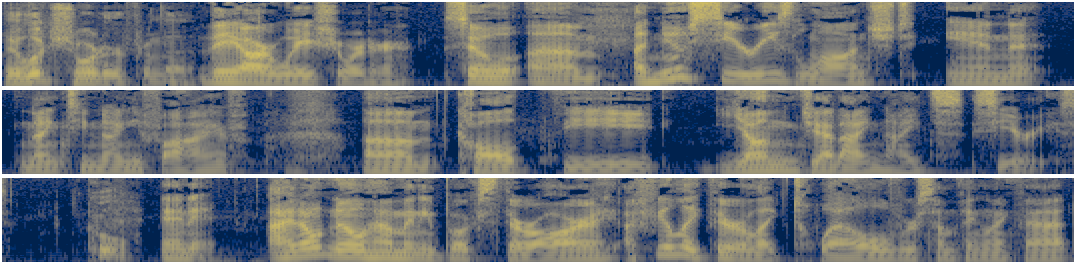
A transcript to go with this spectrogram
They look shorter from the. They are way shorter. So, um, a new series launched in 1995 um, called the Young Jedi Knights series. Cool. And it, I don't know how many books there are. I feel like there are like 12 or something like that.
